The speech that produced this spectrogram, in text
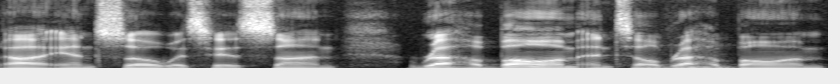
Uh, and so was his son Rehoboam until Rehoboam,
